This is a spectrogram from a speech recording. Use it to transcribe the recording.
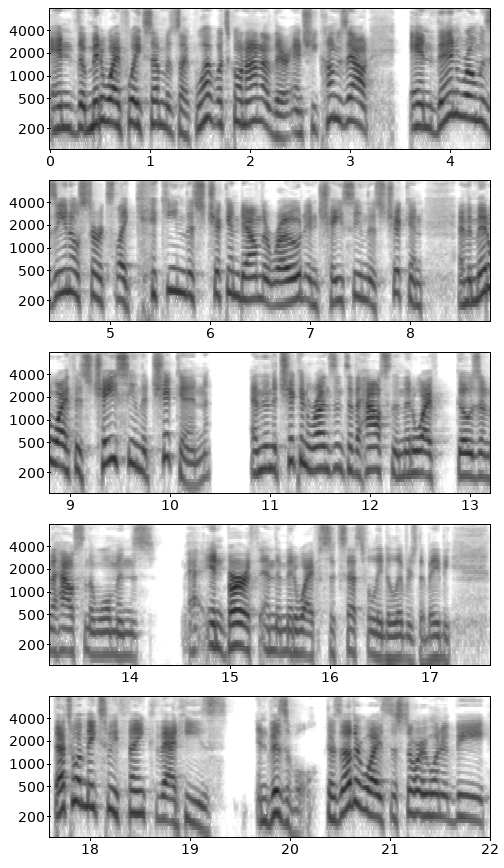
And the midwife wakes up and is like, What? What's going on out there? And she comes out, and then Romazino starts like kicking this chicken down the road and chasing this chicken. And the midwife is chasing the chicken. And then the chicken runs into the house, and the midwife goes into the house, and the woman's in birth, and the midwife successfully delivers the baby. That's what makes me think that he's invisible. Because otherwise, the story wouldn't be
